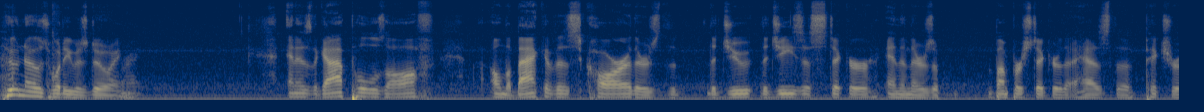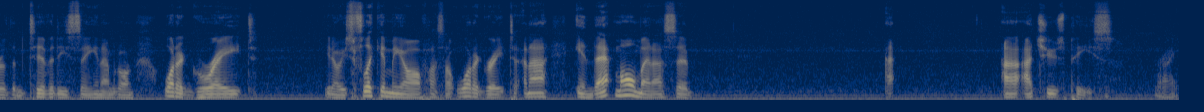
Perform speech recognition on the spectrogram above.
who knows what he was doing. Right. And as the guy pulls off, on the back of his car, there's the the Jew, the Jesus sticker, and then there's a bumper sticker that has the picture of the nativity scene. I'm going, what a great, you know, he's flicking me off. I thought, what a great, and I in that moment I said, I, I, I choose peace. Right.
